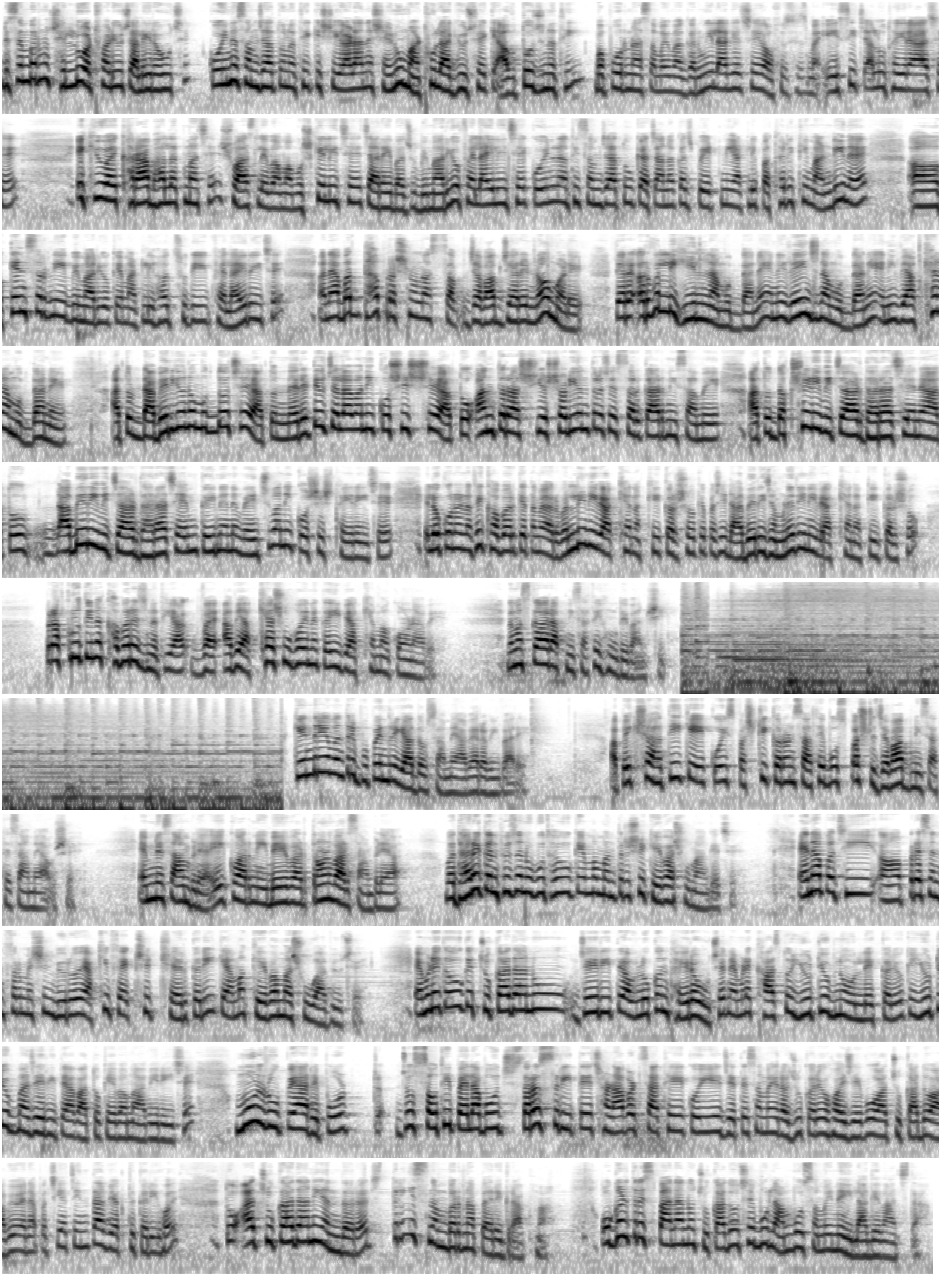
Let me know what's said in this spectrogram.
ડિસેમ્બરનું છેલ્લું અઠવાડિયું ચાલી રહ્યું છે. કોઈને સમજાતું નથી કે શિયાળાને શેનું માઠું લાગ્યું છે કે આવતો જ નથી. બપોરના સમયમાં ગરમી લાગે છે, ઓફિસીસમાં એસી ચાલુ થઈ રહ્યા છે. એક્યુઆઈ ખરાબ હાલતમાં છે, શ્વાસ લેવામાં મુશ્કેલી છે, ચારેય બાજુ બીમારીઓ ફેલાયેલી છે. કોઈને નથી સમજાતું કે અચાનક જ પેટની આટલી પથ્થરીથી માંડીને કેન્સરની બીમારીઓ કેમ આટલી હદ સુધી ફેલાઈ રહી છે. અને આ બધા પ્રશ્નોના જવાબ જ્યારે ન મળે, ત્યારે અરવલ્લી હિલના મુદ્દાને, એની રેન્જના મુદ્દાને, એની વ્યાખ્યાના મુદ્દાને આ તો ડાબેરીઓનો મુદ્દો છે, આ તો નેરેટિવ ચલાવવાની કોશિશ છે, આ તો આંતરરાષ્ટ્રીય ષડયંત્ર છે સરકારની સામે, આ તો દક્ષિણી વિચારધારા છે અને આ તો ડાબેરી વિચારધારા છે, એમ કહીને એને વહેંચવાની કોશિશ થઈ રહી છે. એ લોકોને નથી ખબર કે તમે અરવલ્લીની વ્યાખ્યા નક્કી કરશો કે પછી ડાબેરી જમણેરીની વ્યાખ્યા નક્કી કરશો? પ્રકૃતિને ખબર જ નથી આ વ્યા- આ વ્યાખ્યા શું હોય ને કઈ વ્યાખ્યામાં કોણ આવે? નમસ્કાર, આપની સાથે હું દેવાંશી. કેન્દ્રીય મંત્રી ભૂપેન્દ્ર યાદવ સામે આવ્યા રવિવારે. અપેક્ષા હતી કે એ કોઈ સ્પષ્ટીકરણ સાથે બહુ સ્પષ્ટ જવાબની સાથે સામે આવશે. એમને સાંભળ્યા એક વાર નહીં, બે વાર, ત્રણ વાર સાંભળ્યા. વધારે કન્ફ્યુઝન ઊભું થયું કે એમાં મંત્રીશ્રી કહેવા શું માંગે છે. એના પછી પ્રેસ ઇન્ફોર્મેશન બ્યુરોએ આખી ફેક્ટશીટ શેર કરી કે આમાં કહેવામાં શું આવ્યું છે. એમણે કહ્યું કે ચુકાદાનું જે રીતે અવલોકન થઈ રહ્યું છે ને, એમણે ખાસ તો યુટ્યુબનો ઉલ્લેખ કર્યો કે યુટ્યુબમાં જે રીતે આ વાતો કહેવામાં આવી રહી છે, મૂળ રૂપે આ રિપોર્ટ જો સૌથી પહેલાં બહુ જ સરસ રીતે છણાવટ સાથે કોઈએ જે તે સમયે રજૂ કર્યો હોય, જેવો આ ચુકાદો આવ્યો, એના પછી આ ચિંતા વ્યક્ત કરી હોય, તો આ ચુકાદાની અંદર જ ત્રીસ નંબરના પેરેગ્રાફમાં ઓગણત્રીસ પાનાનો ચુકાદો છે, બહુ લાંબો સમય નહીં લાગે વાંચતા.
